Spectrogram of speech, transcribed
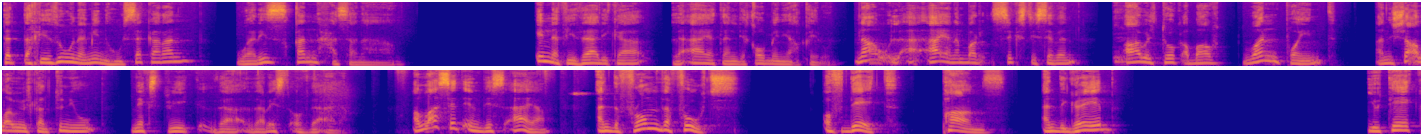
تتخذون منه سكرا ورزقا حسنا إن في ذلك لآية لقوم يعقلون Now ayah number 67 I will talk about one point and inshallah we will continue next week the, the rest of the ayah. Allah said in this ayah, and from the fruits of date, palms, and the grape, you take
